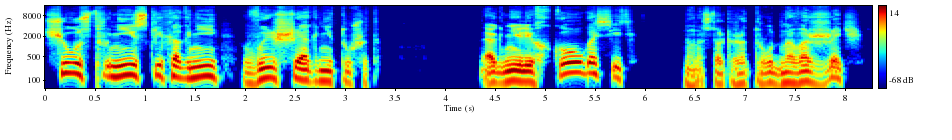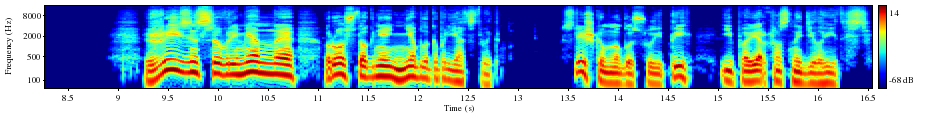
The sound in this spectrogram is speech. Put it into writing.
Чувств низких огни высшие огни тушат. Огни легко угасить, но настолько же трудно возжечь. Жизнь современная росту огней не благоприятствует. Слишком много суеты и поверхностной деловитости.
